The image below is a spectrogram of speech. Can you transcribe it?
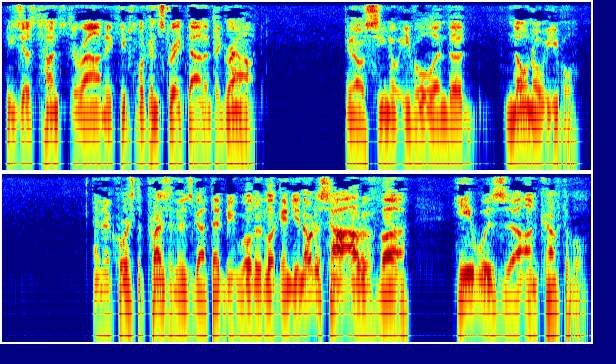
he's just hunched around and keeps looking straight down at the ground. You know, see no evil and, uh, know no evil. And of course the president has got that bewildered look. And you notice how out of, uh, he was, uh, uncomfortable.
